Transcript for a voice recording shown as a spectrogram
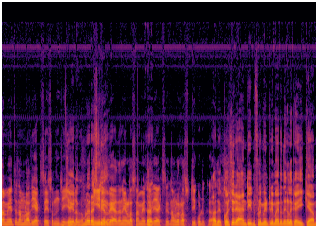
സമയത്ത് നമ്മൾ അധികം എക്സസൈസ് ഒന്നും ചെയ്യരുത്. നമ്മൾ റെസ്റ്റ് വേദനയുള്ള സമയത്ത് അധികം എക്സസൈസ് നമ്മൾ റെസ്റ്റ് കൊടുക്കുക. അതെ കുറച്ചൊരു ആന്റി ഇൻഫ്ലമേറ്ററി മരുന്നുകൾ കഴിക്കാം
